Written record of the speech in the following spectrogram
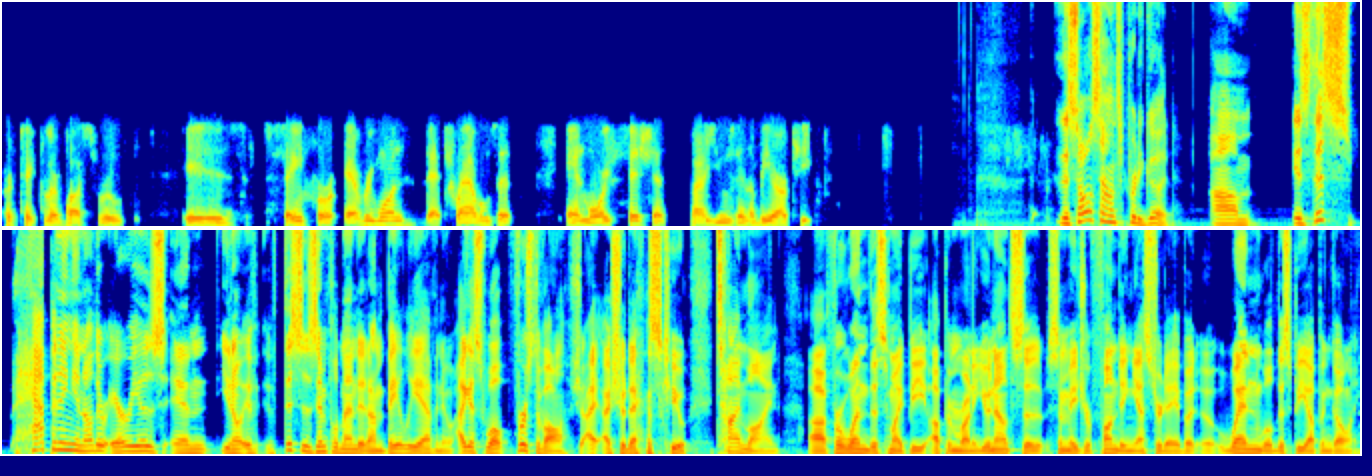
particular bus route is safe for everyone that travels it and more efficient by using a BRT. This all sounds pretty good. Um, is this happening in other areas? And you know, if, if, this is implemented on Bailey Avenue, I guess. Well, first of all, I, I should ask you timeline uh, for when this might be up and running. You announced uh, some major funding yesterday, but uh, when will this be up and going?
